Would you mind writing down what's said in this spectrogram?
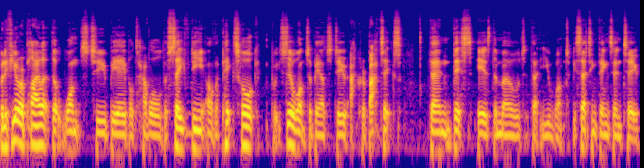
but if you're a pilot that wants to be able to have all the safety of a Pixhawk, but you still want to be able to do acrobatics, then this is the mode that you want to be setting things into.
